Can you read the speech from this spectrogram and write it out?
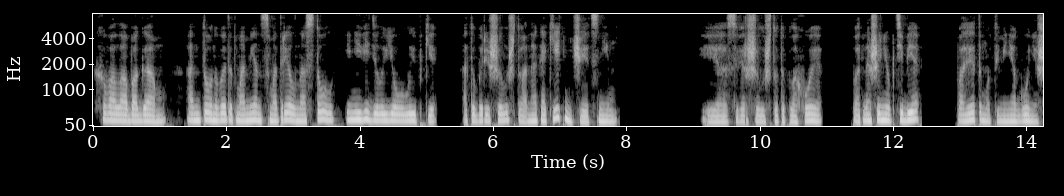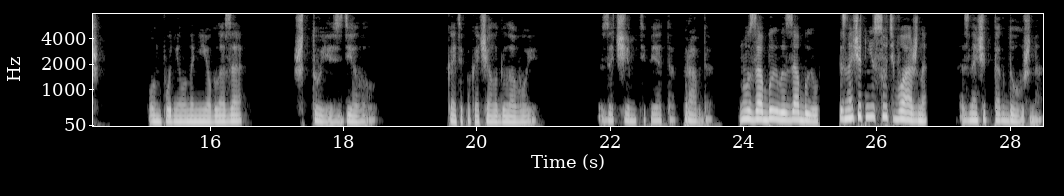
Хвала богам. Антон в этот момент смотрел на стол и не видел ее улыбки, а то бы решил, что она кокетничает с ним. Я совершил что-то плохое по отношению к тебе, поэтому ты меня гонишь. Он поднял на нее глаза что я сделал? Катя покачала головой. Зачем тебе это, правда? Ну забыл и забыл. Значит, не суть важно. Значит, так должно.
